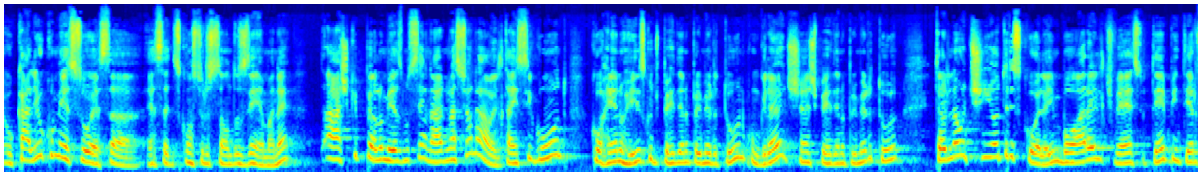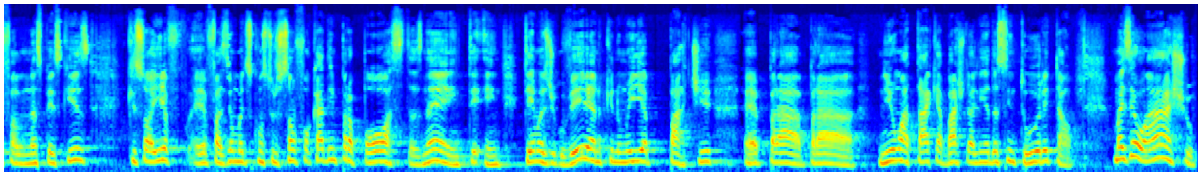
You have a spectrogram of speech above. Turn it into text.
é, o Calil começou essa, essa desconstrução do Zema, né? Acho que pelo mesmo cenário nacional. Ele está em segundo, correndo risco de perder no primeiro turno, com grande chance de perder no primeiro turno. Então ele não tinha outra escolha, embora ele tivesse o tempo inteiro falando nas pesquisas que só ia fazer uma desconstrução focada em propostas, né? em, te, em temas de governo, que não ia partir é, para nenhum ataque abaixo da linha da cintura e tal. Mas eu acho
